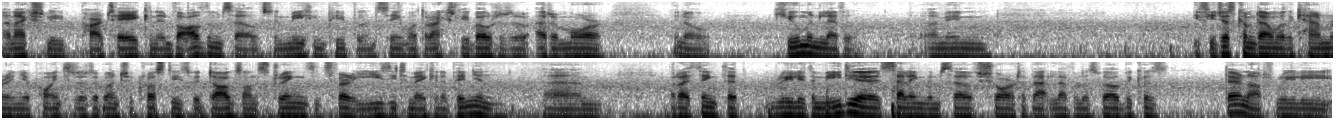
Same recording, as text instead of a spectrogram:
and actually partake and involve themselves in meeting people and seeing what they're actually about at a, at a more, you know, human level. I mean, if you just come down with a camera and you point it at a bunch of crusties with dogs on strings, it's very easy to make an opinion. Um, but I think that really the media is selling themselves short at that level as well because they're not really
